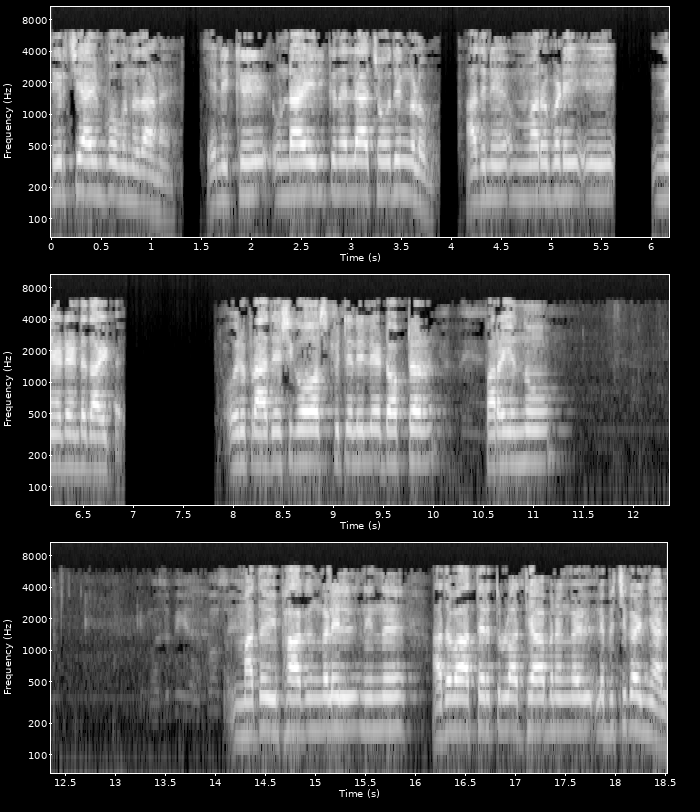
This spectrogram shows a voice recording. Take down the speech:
തീർച്ചയായും പോകുന്നതാണ്. എനിക്ക് ഉണ്ടായിരിക്കുന്ന എല്ലാ ചോദ്യങ്ങളും അതിന് മറുപടി നേടേണ്ടതായിട്ട്. ഒരു പ്രാദേശിക ഹോസ്പിറ്റലിലെ ഡോക്ടർ പറയുന്നു മതവിഭാഗങ്ങളിൽ നിന്ന് അഥവാ അത്തരത്തിലുള്ള അധ്യാപനങ്ങൾ ലഭിച്ചു കഴിഞ്ഞാൽ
